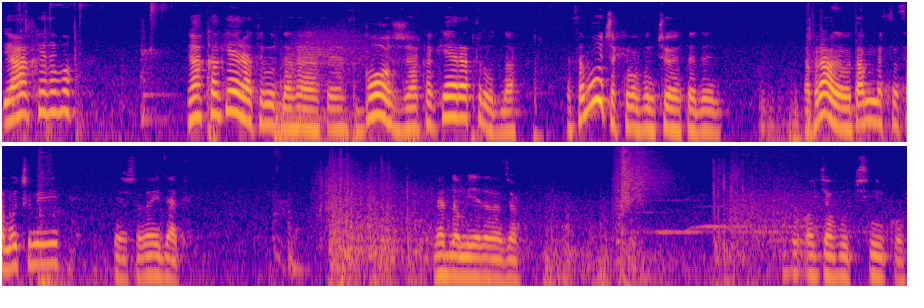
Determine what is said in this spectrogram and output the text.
Jakie to było... Jaka giera trudna teraz jest. Boże, jaka giera trudna. Na samouczek chyba włączyłem wtedy. Naprawdę, bo tam na samouczek mi... Nie, no i dead. Jedną mi jeden oddział. Był oddział włóczników.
